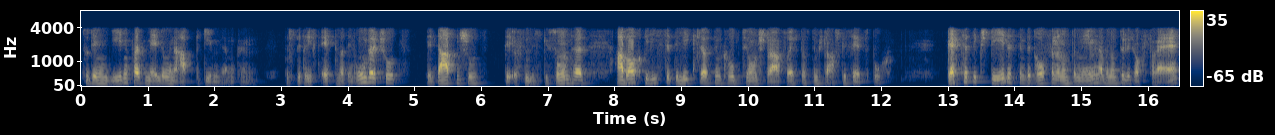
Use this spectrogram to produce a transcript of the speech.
zu denen jedenfalls Meldungen abgegeben werden können. Das betrifft etwa den Umweltschutz, den Datenschutz, die öffentliche Gesundheit, aber auch gewisse Delikte aus dem Korruptionsstrafrecht, aus dem Strafgesetzbuch. Gleichzeitig steht es den betroffenen Unternehmen aber natürlich auch frei,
